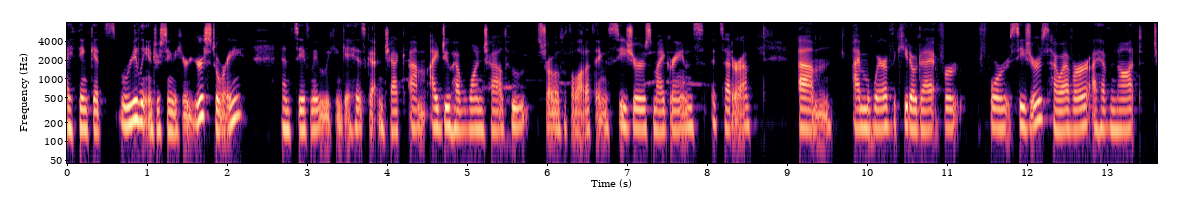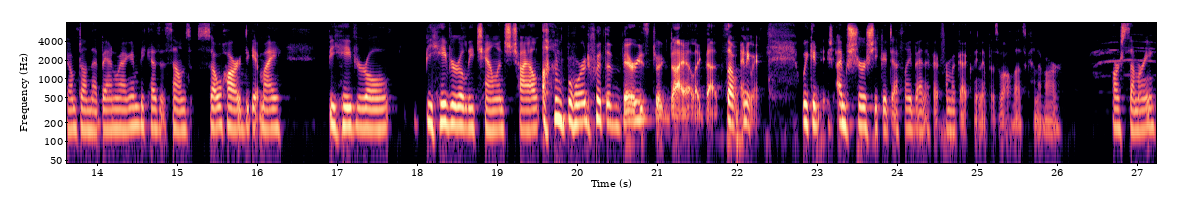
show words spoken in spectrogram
I think it's really interesting to hear your story and see if maybe we can get his gut in check. Um, I do have one child who struggles with a lot of things: seizures, migraines, etc. Um, I'm aware of the keto diet for for seizures. However, I have not jumped on that bandwagon because it sounds so hard to get my behavioral behaviorally challenged child on board with a very strict diet like that. So anyway, we could I'm sure she could definitely benefit from a gut cleanup as well. That's kind of our our summary.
